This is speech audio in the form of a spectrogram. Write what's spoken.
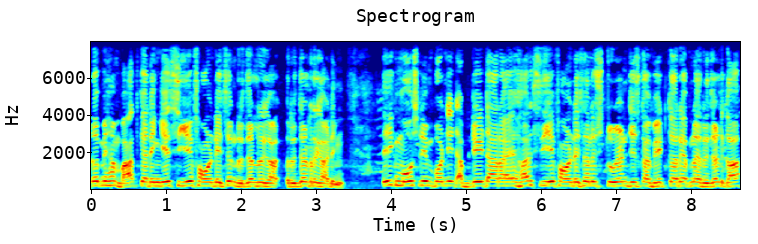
वीडियो में हम बात करेंगे CA foundation result result regarding एक मोस्ट इंपॉर्टेंट अपडेट आ रहा है। हर सीए फाउंडेशन स्टूडेंट जिसका वेट कर रहे हैं अपना रिज़ल्ट का,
